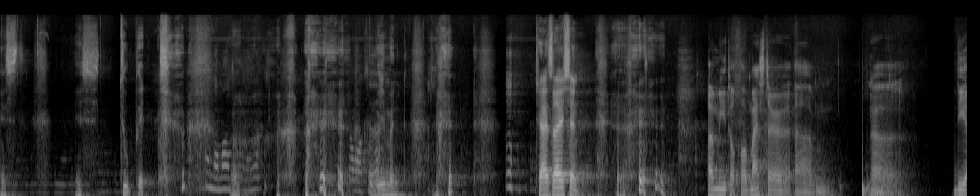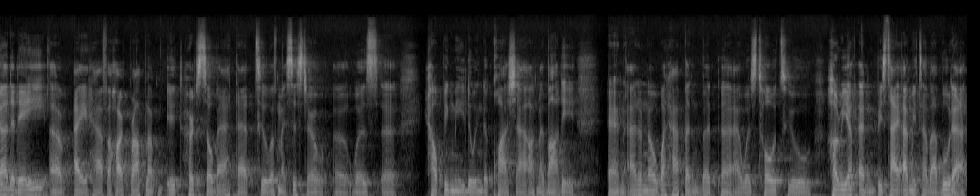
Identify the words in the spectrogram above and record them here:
It's, it's stupid women translation Amitabha Master, um, uh, the other day uh, I have a heart problem. It hurts so bad that two of my sister uh, was uh, helping me doing the gua sha on my body. And I don't know what happened, but uh, I was told to hurry up and recite Amitabha Buddha.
